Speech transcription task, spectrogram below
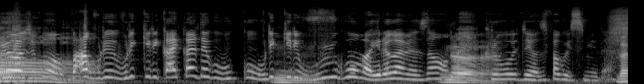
그래가지고 막 우리 우리끼리 깔깔대고 웃고 우리끼리 음. 울고 막 이래가면서 네. 그러고 이제 연습하고 있습니다. 네.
